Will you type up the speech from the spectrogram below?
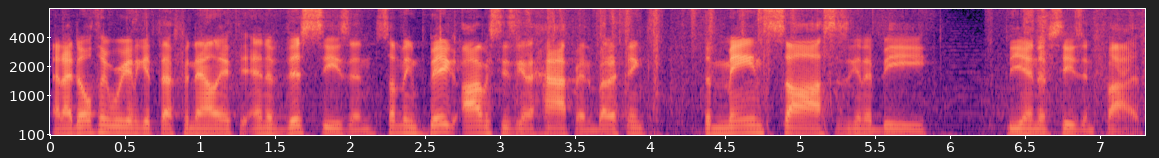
And I don't think we're going to get that finale at the end of this season. Something big obviously is going to happen, but I think the main sauce is going to be the end of season five.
